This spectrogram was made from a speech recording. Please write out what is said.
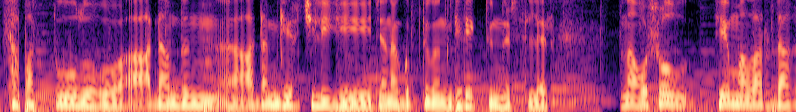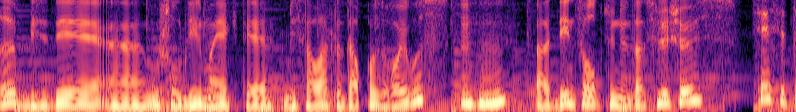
сапаттуулугу адамдын э, адамгерчилиги жана көптөгөн керектүү нерселер. Мына ошол темалар дагы бизде ушул дил маекте биз аларды да козгойбуз ден соолук жөнүндө да сүйлөшөбүз. Сөзсүз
